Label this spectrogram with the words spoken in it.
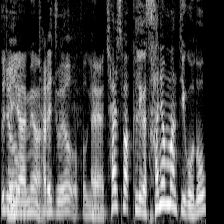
그죠? 왜냐하면 잘해줘요 거기. 네, 찰스 바클리가 4년만 뛰고도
